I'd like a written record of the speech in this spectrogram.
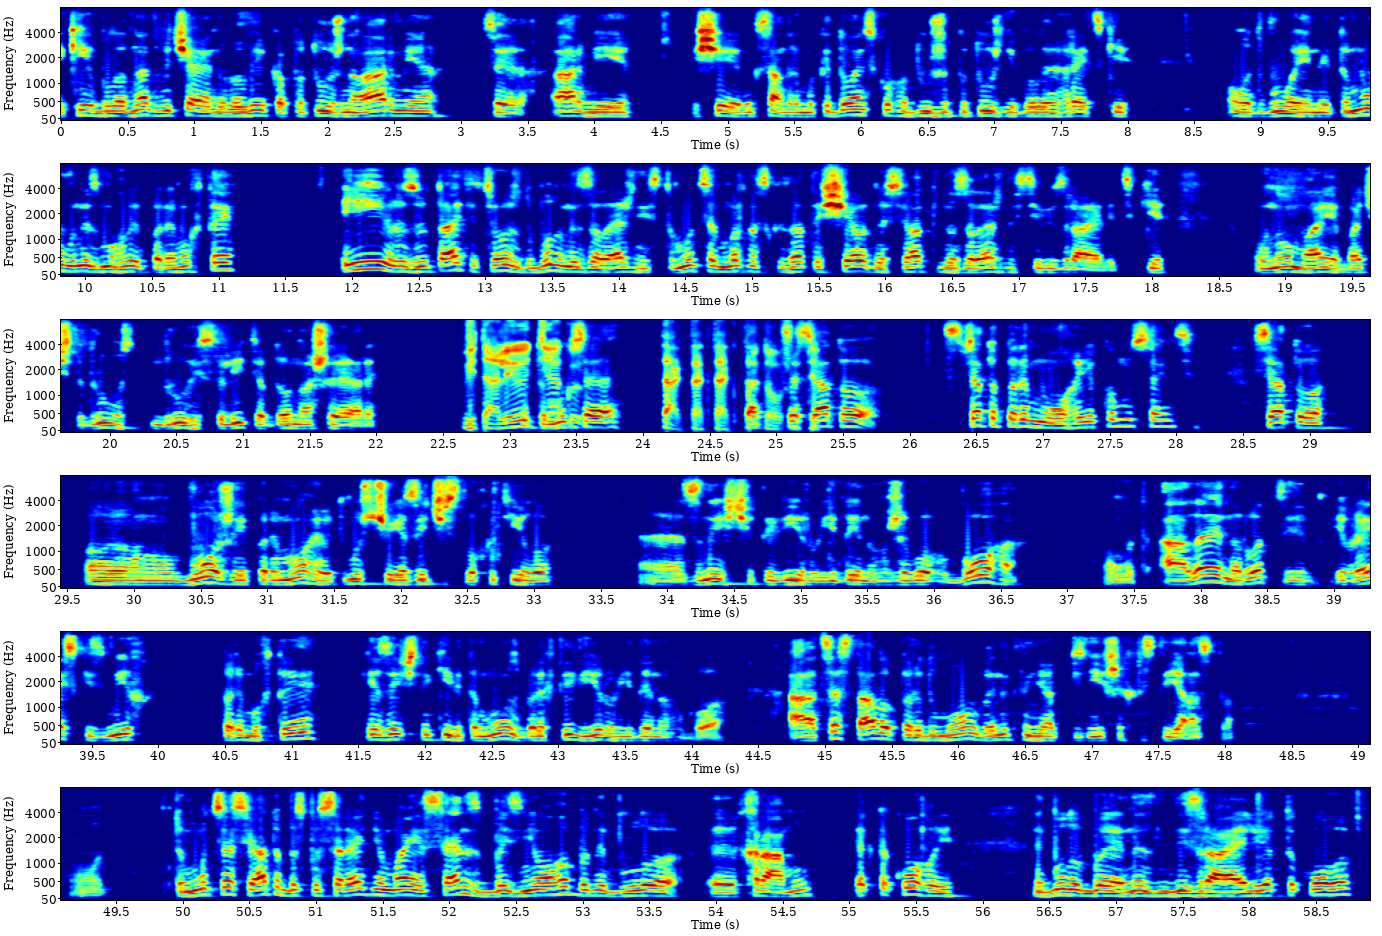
яких була надзвичайно велика потужна армія. Це армії ще Олександра Македонського, дуже потужні були грецькі от, воїни. Тому вони змогли перемогти. І в результаті цього здобули незалежність. Тому це можна сказати ще одне свято незалежності в Ізраїлі. Тільки воно має, бачите, друге, друге століття до нашої ери. Віталію, Тому дякую. це, Так, так, так, так, це свято, свято перемоги в якомусь сенсі, свято о, Божої перемоги, тому що язичество хотіло е, знищити віру єдиного живого Бога. От, але народ єврейський зміг перемогти язичників і тому зберегти віру в єдиного Бога. А це стало передумовою виникнення пізніше християнства. От. Тому це свято безпосередньо має сенс. Без нього б не було е, храму як такого, і не було б Ізраїлю як такого,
